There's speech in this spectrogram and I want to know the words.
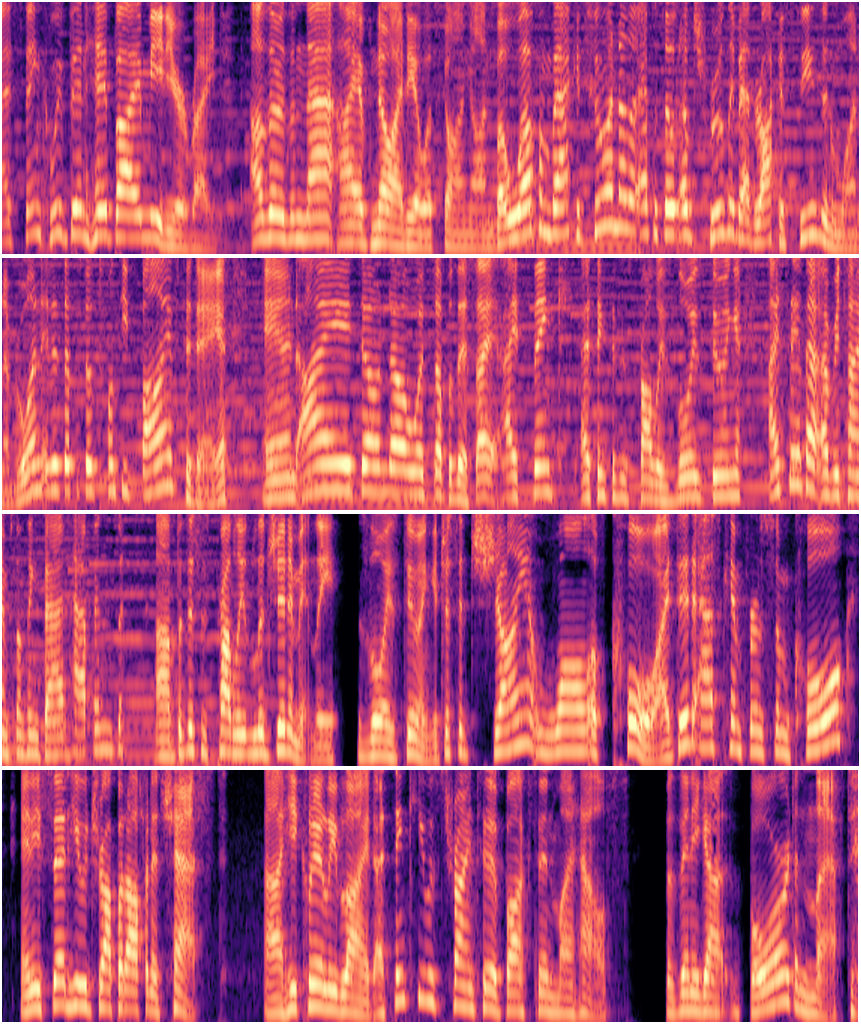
I think we've been hit by a meteorite. Other than that, I have no idea what's going on. But welcome back to another episode of Truly Bedrock Season 1, everyone. It is episode 25 today, and I don't know what's up with this. I, I think I think this is probably Zloy's doing. I say that every time something bad happens, uh, but this is probably legitimately Zloy's doing it. Just a giant wall of coal. I did ask him for some coal, and he said he would drop it off in a chest. Uh, he clearly lied. I think he was trying to box in my house, but then he got bored and left.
